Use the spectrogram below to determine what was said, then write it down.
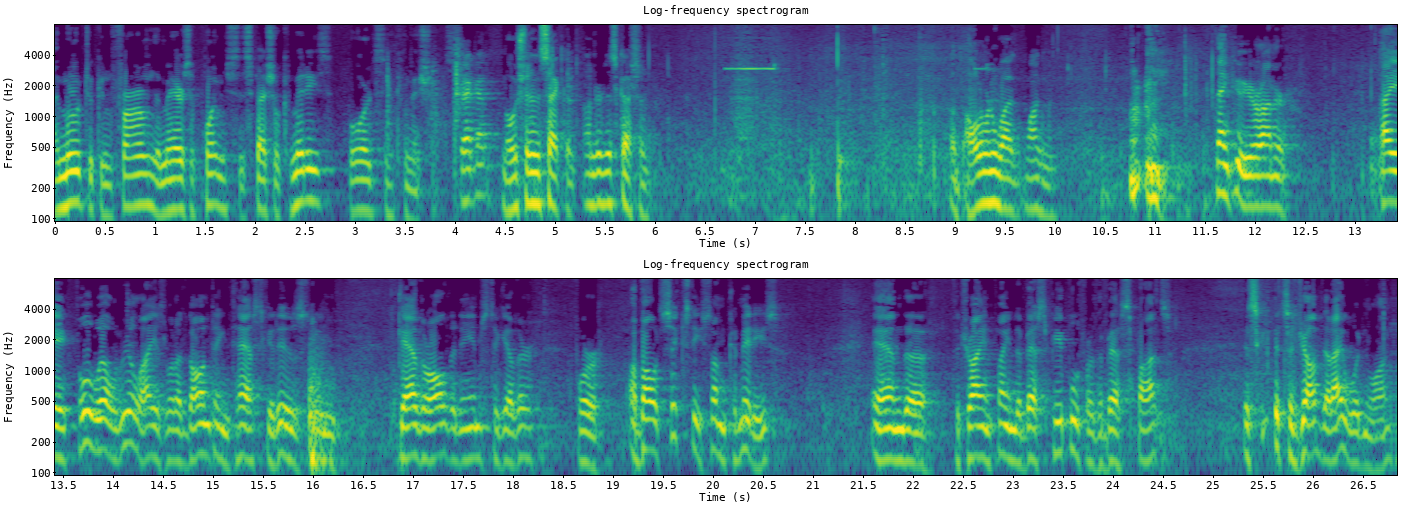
I move to confirm the mayor's appointments to special committees, boards, and commissions. Second. Motion and second, under discussion. Alderman Wa- Wagman. Thank you, Your Honor. I full well realize what a daunting task it is to gather all the names together for about 60-some committees and uh, to try and find the best people for the best spots. It's, it's a job that I wouldn't want.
